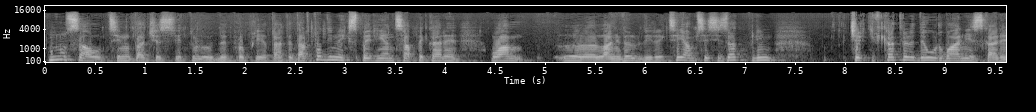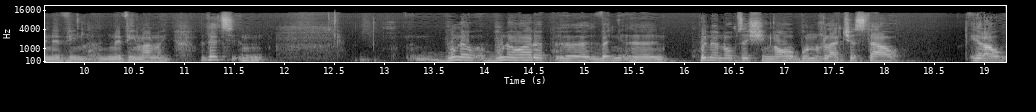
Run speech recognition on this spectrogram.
nu s-a obținut acest titlu de proprietate, dar tot din experiența pe care o am uh, la nivelul direcției, am sesizat prin certificatele de urbanism care ne vin, ne vin la noi. Vedeți, bună, bună oară, uh, veni- uh, până în 89, bunurile acestea au- erau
